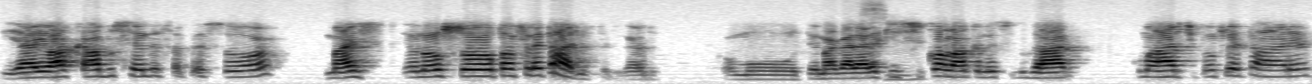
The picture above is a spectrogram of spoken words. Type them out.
e aí eu acabo sendo essa pessoa, mas eu não sou panfletário, tá ligado? Como tem uma galera que se coloca nesse lugar com uma arte panfletária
